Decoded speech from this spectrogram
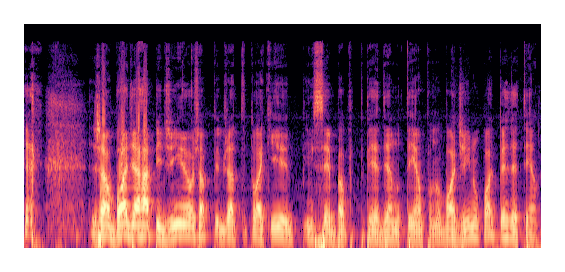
já o bode é rapidinho, eu já, já tô aqui perdendo tempo. No bodinho não pode perder tempo.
